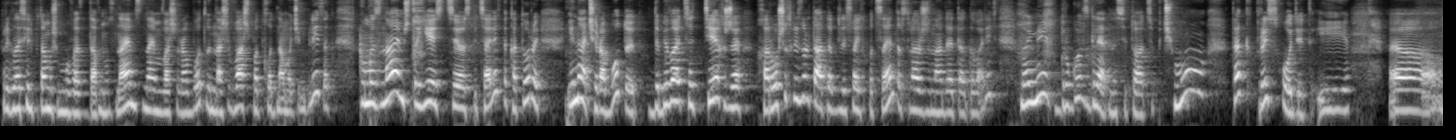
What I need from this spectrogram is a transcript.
пригласили, потому что мы вас давно знаем, знаем вашу работу, наш, ваш подход нам очень близок, но мы знаем, что есть э, специалисты, которые иначе работают, добиваются тех же хороших результатов для своих пациентов, сразу же надо это говорить, но имеют другой взгляд на ситуацию. Почему так происходит? И э,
